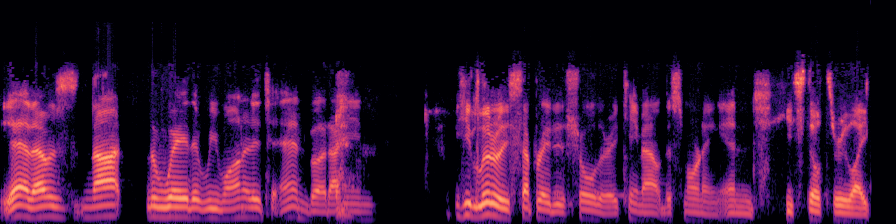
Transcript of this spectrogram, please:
Yeah, that was not the way that we wanted it to end, but I mean, he literally separated his shoulder. It came out this morning, and he still threw like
